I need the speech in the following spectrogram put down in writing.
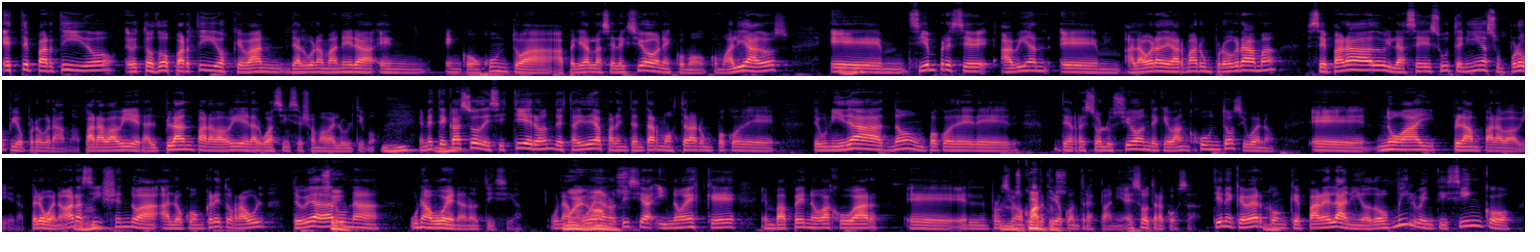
este partido, estos dos partidos que van de alguna manera en, conjunto a, pelear las elecciones como, como aliados, Em, siempre se habían, em, a la hora de armar un programa, separado y la CSU tenía su propio programa para Baviera, el plan para Baviera, algo así se llamaba el último. En este caso desistieron de esta idea para intentar mostrar un poco de, unidad, ¿no? un poco de, resolución, de que van juntos y bueno, eh, no hay plan para Baviera. Pero bueno, ahora sí, yendo a, lo concreto, Raúl, te voy a dar una, una buena noticia. Una buena noticia y no es que Mbappé no va a jugar eh, el próximo partido contra España, es otra cosa. Tiene que ver ah. con que para el año 2025,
